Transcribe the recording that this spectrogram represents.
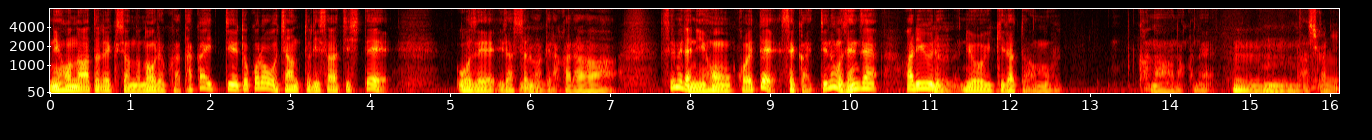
日本のアートディレクションの能力が高いっていうところをちゃんとリサーチして大勢いらっしゃるわけだから、そういう意味では日本を超えて世界っていうのも全然あり得る領域だとは思うかななんかね。うん。うん確かに。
